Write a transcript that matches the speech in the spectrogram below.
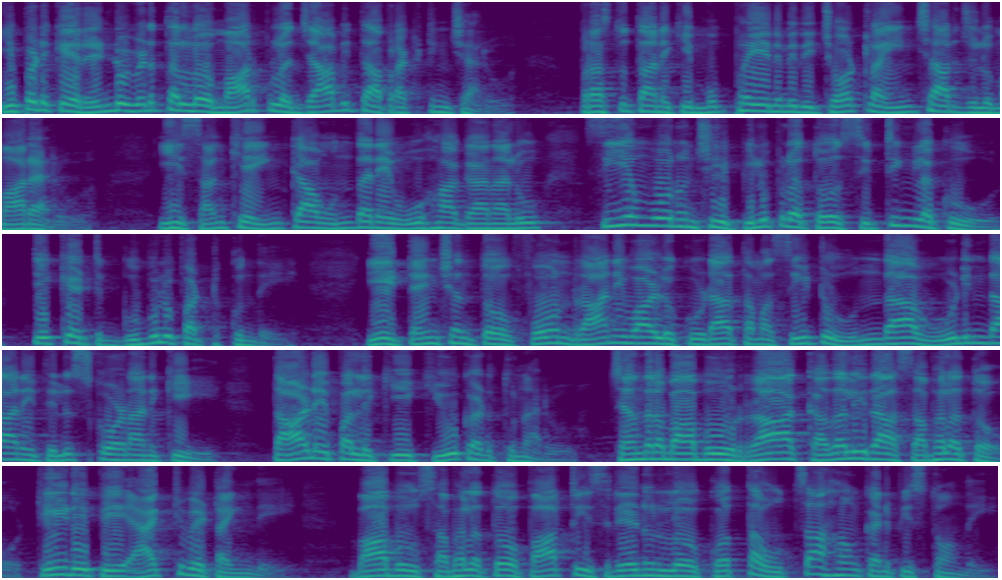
ఇప్పటికే రెండు విడతల్లో మార్పుల జాబితా ప్రకటించారు. ప్రస్తుతానికి ముప్పై ఎనిమిది చోట్ల ఇన్ఛార్జీలు మారారు. ఈ సంఖ్య ఇంకా ఉందనే ఊహాగానాలు సీఎంఓ నుంచి పిలుపులతో సిట్టింగ్లకు టికెట్ గుబులు పట్టుకుంది. ఈ టెన్షన్తో ఫోన్ రాని వాళ్ళు కూడా తమ సీటు ఉందా ఊడిందా అని తెలుసుకోవడానికి తాడేపల్లికి క్యూ కడుతున్నారు. చంద్రబాబు రా కదలిరా సభలతో టీడీపీ యాక్టివేట్ అయింది. బాబు సభలతో పార్టీ శ్రేణుల్లో కొత్త ఉత్సాహం కనిపిస్తోంది.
